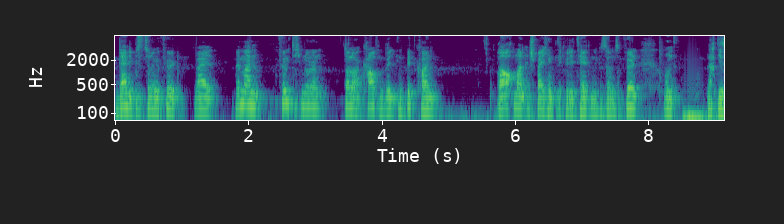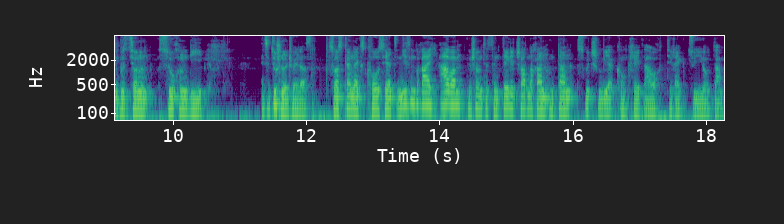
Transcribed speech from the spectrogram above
werden die Positionen gefüllt, weil wenn man 50 Millionen Dollar kaufen will in Bitcoin, braucht man entsprechend Liquidität, um die Positionen zu füllen. Und nach diesen Positionen suchen die Institutional Traders. So als kleiner Exkurs jetzt in diesem Bereich, aber wir schauen uns jetzt den Daily Chart noch an und dann switchen wir konkret auch direkt zu IOTA.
